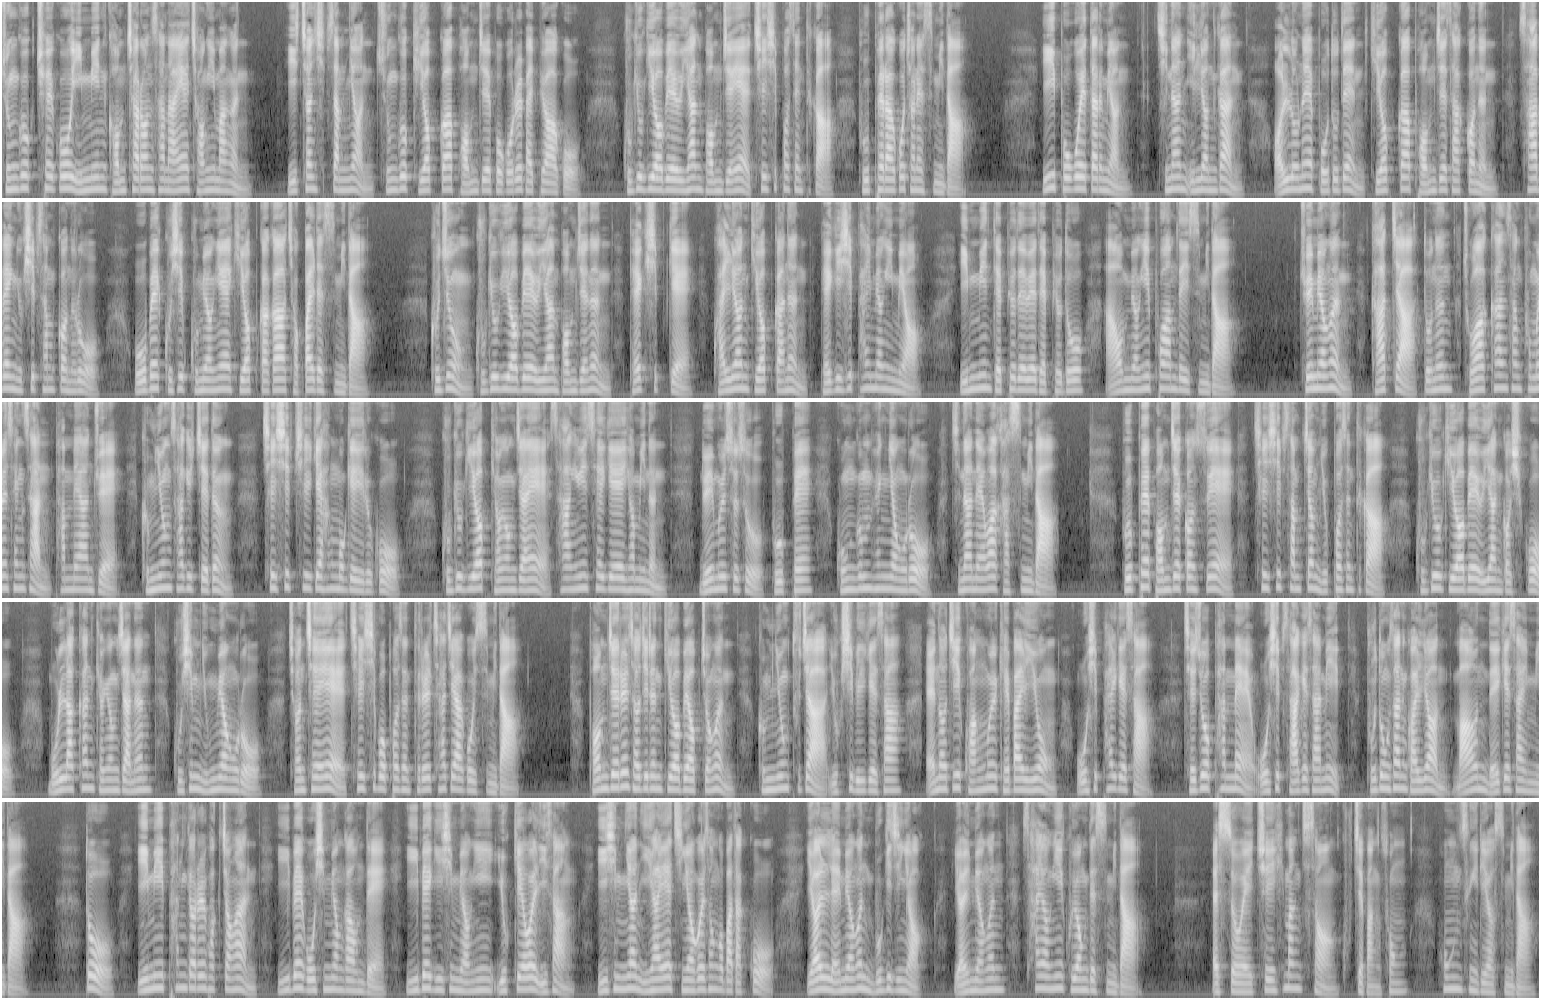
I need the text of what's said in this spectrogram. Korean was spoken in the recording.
중국 최고 인민검찰원 산하의 정의망은 2013년 중국 기업과 범죄 보고를 발표하고 국유기업에 의한 범죄의 70%가 부패라고 전했습니다. 이 보고에 따르면 지난 1년간 언론에 보도된 기업가 범죄 사건은 463건으로 599명의 기업가가 적발됐습니다. 그중 국유기업에 의한 범죄는 110개, 관련 기업가는 128명이며 인민대표대회 대표도 9명이 포함되어 있습니다. 죄명은 가짜 또는 조악한 상품을 생산, 판매한 죄, 금융사기죄 등 77개 항목에 이르고 국유기업 경영자의 상위 3개의 혐의는 뇌물수수, 부패, 공금 횡령으로 지난해와 같습니다. 부패 범죄 건수의 73.6%가 국유 기업에 의한 것이고 몰락한 경영자는 96명으로 전체의 75%를 차지하고 있습니다. 범죄를 저지른 기업의 업종은 금융투자 61개사, 에너지 광물 개발 이용 58개사, 제조 판매 54개사 및 부동산 관련 44개사입니다. 또 이미 판결을 확정한 250명 가운데 220명이 6개월 이상 20년 이하의 징역을 선고받았고 14명은 무기징역, 10명은 사형이 구형됐습니다. SOH 희망지성 국제방송 홍승일이었습니다.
